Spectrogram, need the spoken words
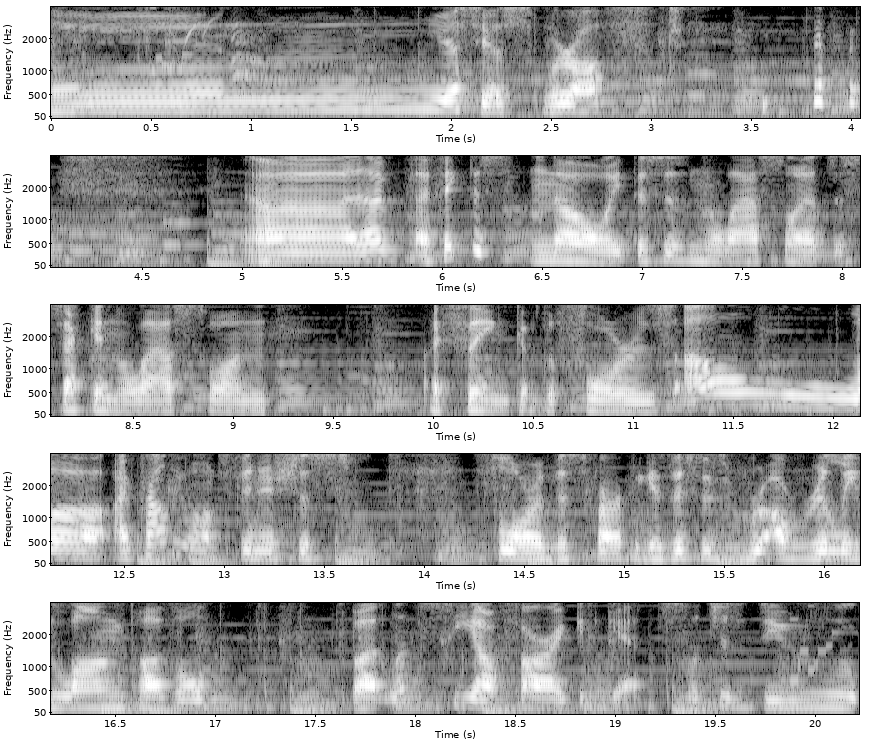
And... yes, yes, we're off. Uh, I, think this... No, wait, this isn't the last one. It's the second to last one, I think, of the floors. I'll... Uh, I probably won't finish this floor this part because this is a really long puzzle. But let's see how far I can get. So let's just do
